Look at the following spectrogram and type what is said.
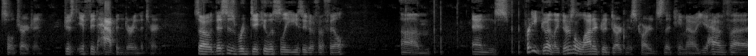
soul charging. Just if it happened during the turn. So this is ridiculously easy to fulfill, um, and pretty good. Like there's a lot of good darkness cards that came out. You have uh,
